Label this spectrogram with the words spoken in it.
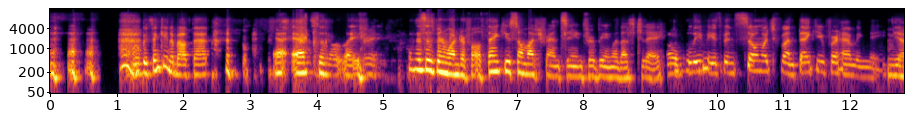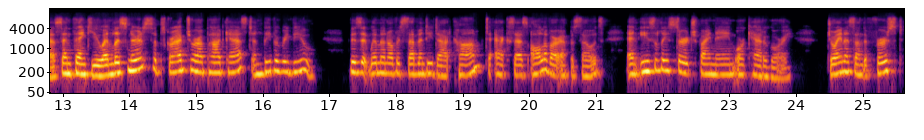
we'll be thinking about that. yeah, absolutely. Great. This has been wonderful. Thank you so much, Francine, for being with us today. Oh, believe me, it's been so much fun. Thank you for having me. Yes, and thank you. And listeners, subscribe to our podcast and leave a review. Visit womenover70.com to access all of our episodes and easily search by name or category. Join us on the first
